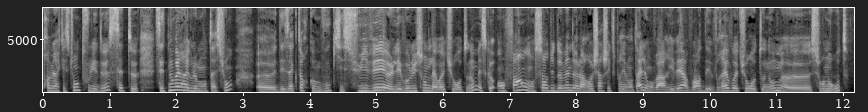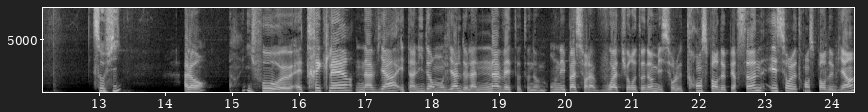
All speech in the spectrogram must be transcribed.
Première question, tous les deux, cette, nouvelle réglementation, euh, des acteurs comme vous qui suivez euh, l'évolution de la voiture autonome, est-ce qu'enfin on sort du domaine de la recherche expérimentale et on va arriver à avoir des vraies voitures autonomes euh, sur nos routes? Sophie? Alors, il faut être très clair, Navia est un leader mondial de la navette autonome. On n'est pas sur la voiture autonome, mais sur le transport de personnes et sur le transport de biens.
